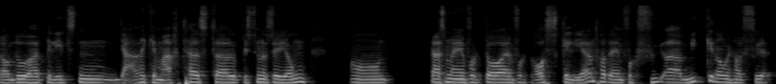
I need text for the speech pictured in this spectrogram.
dann du halt die letzten Jahre gemacht hast, da bist du noch sehr jung und dass man einfach da einfach daraus gelernt hat, einfach viel, äh, mitgenommen hat für,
